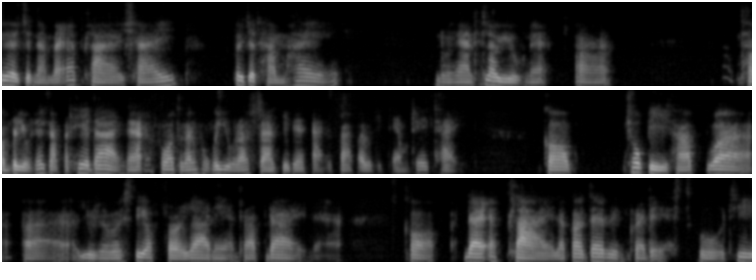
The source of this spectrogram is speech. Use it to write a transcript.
พื่อจะนำมาแอพพลายใช้ เพื่อจะทำให้หน่วยงานที่เราอยู่เนี่ยทำประโยชน์ให้กับประเทศได้นะ เพราะว่าตอนนั้นผมก็อยู่รัฐวิสาหกิจการไฟฟ้าฝ่ายผลิตในประเทศไทย ก็โชคดีครับว่า University of Florida เนี่ยรับได้นะฮะ ก็ได้ apply แล้วก็ได้เรียน graduate school ที่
